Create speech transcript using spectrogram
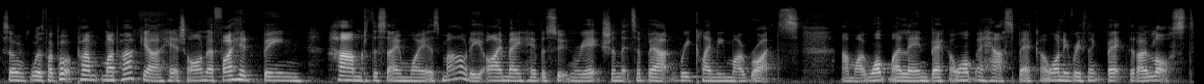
So if I put my Pākehā hat on, if I had been harmed the same way as Maori, I may have a certain reaction that's about reclaiming my rights. Um, I want my land back. I want my house back. I want everything back that I lost.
